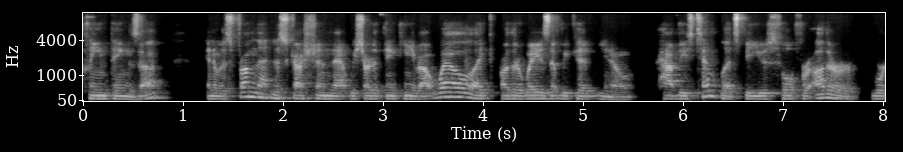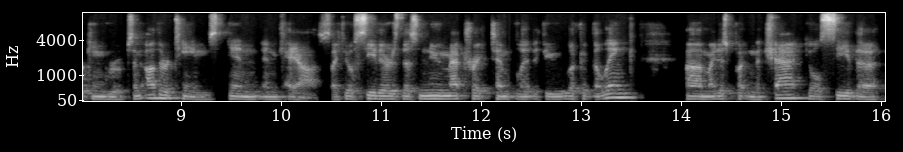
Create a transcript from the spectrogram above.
clean things up. And it was from that discussion that we started thinking about, well, like, are there ways that we could, you know, have these templates be useful for other working groups and other teams in, in CHAOSS. Like you'll see there's this new metric template. If you look at the link, um, I just put in the chat, you'll see the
